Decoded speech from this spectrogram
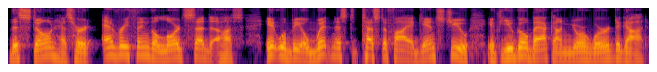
This stone has heard everything the Lord said to us. It will be a witness to testify against you if you go back on your word to God.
